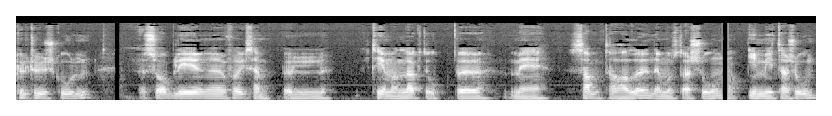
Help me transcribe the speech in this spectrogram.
kulturskolen så blir eh, f.eks. timene lagt opp eh, med samtale, demonstrasjon, imitasjon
